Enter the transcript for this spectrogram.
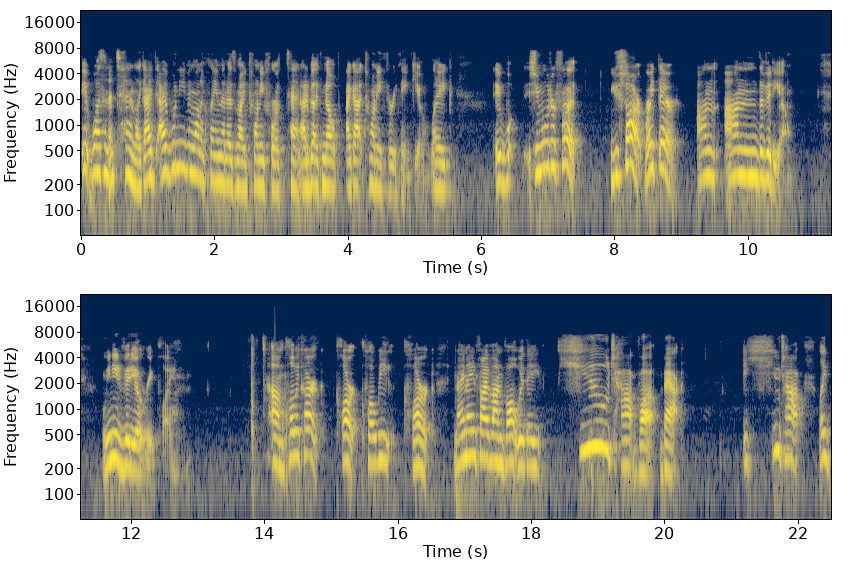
it wasn't a 10 like I, I wouldn't even want to claim that as my 24th 10 i'd be like nope i got 23 thank you like it she moved her foot. You saw it right there on on the video. We need video replay. Um chloe clark clark chloe clark 995 on vault with a huge hop back. A huge hop like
